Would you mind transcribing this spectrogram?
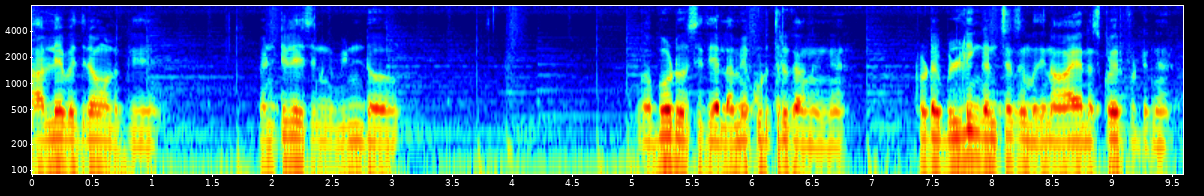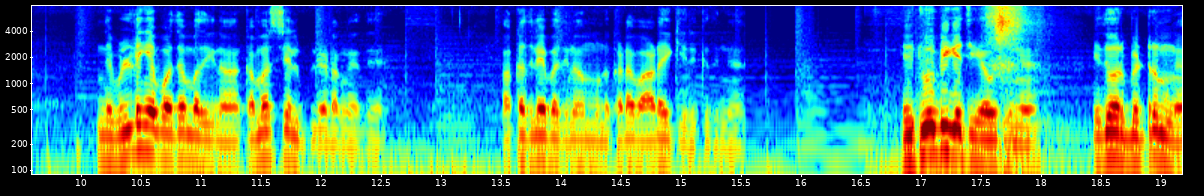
ஹால்லே பார்த்தீங்கன்னா உங்களுக்கு வென்டிலேஷனுக்கு விண்டோ கபோர்டு வசதி எல்லாமே கொடுத்துருக்காங்கங்க. டோட்டல் பில்டிங் கன்ஸ்ட்ரக்ஷன் பார்த்தீங்கன்னா ஆயிரம் ஸ்கொயர் ஃபீட்டுங்க இந்த பில்டிங்கை பொறுத்த பார்த்தீங்கன்னா கமர்ஷியல் இடங்க இது. பக்கத்துலேயே பார்த்தீங்கன்னா மூணு கடை வாடகைக்கு இருக்குதுங்க. இது டூ பிஹெச்கே ஹவுஸுங்க இது ஒரு பெட்ரூம்ங்க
